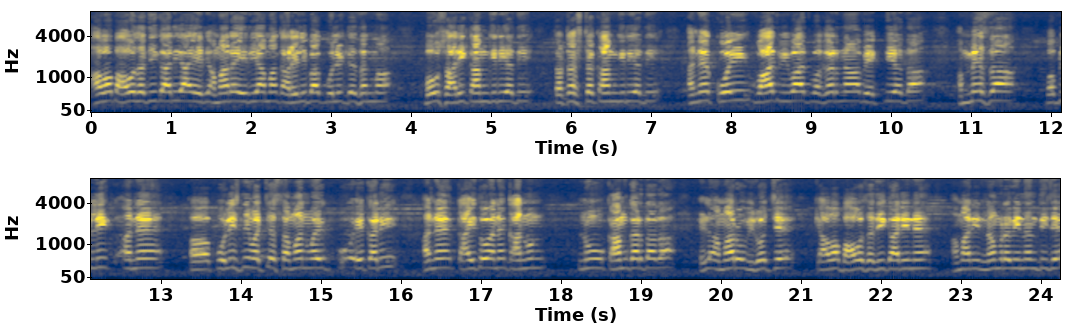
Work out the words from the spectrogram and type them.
આવા બાવોસ અધિકારી આ અમારા એરિયામાં કારેલીબાગ પોલીસ સ્ટેશનમાં બહુ સારી કામગીરી હતી, તટસ્થ કામગીરી હતી અને કોઈ વાદ વિવાદ વગરના વ્યક્તિ હતા, હંમેશા પબ્લિક અને પોલીસની વચ્ચે સમન્વય એ કરી અને કાયદો અને કાનૂનનું કામ કરતા હતા. એટલે અમારો વિરોધ છે કે આવા બાવોસ અધિકારીને અમારી નમ્ર વિનંતી છે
